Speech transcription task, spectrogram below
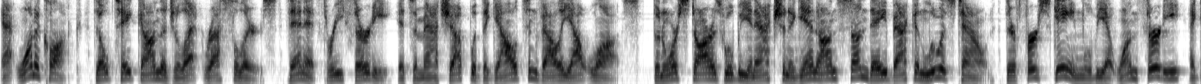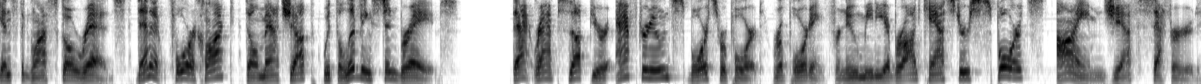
At 1 o'clock, they'll take on the Gillette Wrestlers. Then at 3.30, it's a matchup with the Gallatin Valley Outlaws. The North Stars will be in action again on Sunday back in Lewistown. Their first game will be at 1.30 against the Glasgow Reds. Then at 4 o'clock, they'll match up with the Livingston Braves. That wraps up your afternoon sports report. Reporting for New Media Broadcasters Sports, I'm Jeff Sefford.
